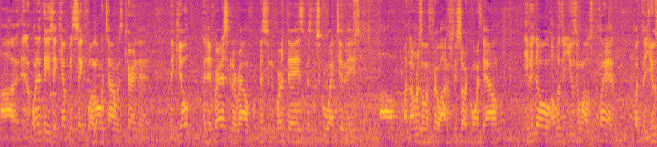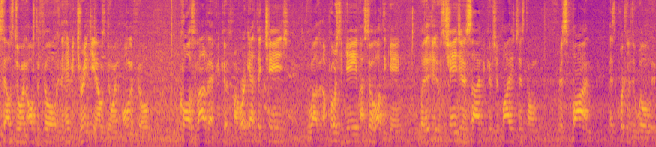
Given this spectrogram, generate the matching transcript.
Uh, and one of the things that kept me sick for a long time was carrying the, the guilt and embarrassment around for missing the birthdays, missing the school activities. Uh, my numbers on the field obviously started going down. Even though I wasn't using when I was playing, but the use I was doing off the field and the heavy drinking I was doing on the field caused a lot of that because my work ethic changed. While I approached the game, I still love the game, but it, it was changing inside because your body just don't respond as quickly as it will, if,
